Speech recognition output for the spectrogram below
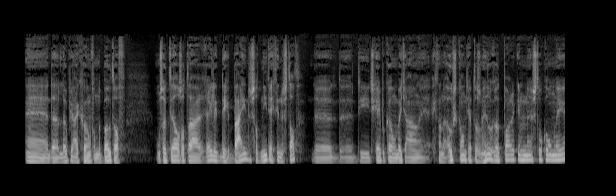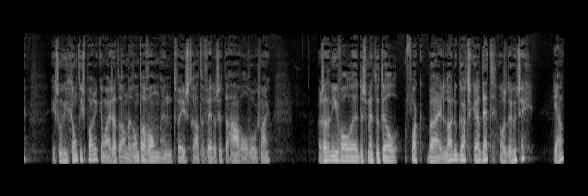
Eh, daar loop je eigenlijk gewoon van de boot af. Ons hotel zat daar redelijk dichtbij, dus zat niet echt in de stad. De, de, die schepen komen een beetje aan, echt aan de oostkant. Je hebt daar zo'n heel groot park in eh, Stockholm liggen. Echt zo'n gigantisch park. En wij zaten aan de rand daarvan. En twee straten verder zit de haven al volgens mij. We zaten in ieder geval eh, dus met het hotel vlak bij Ladogardsgardet, als ik dat goed zeg. Ja,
